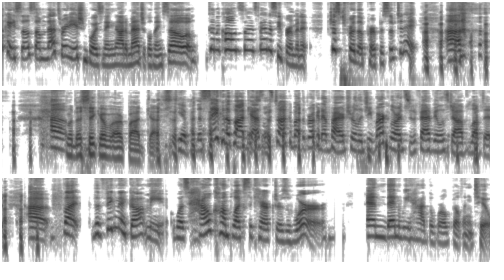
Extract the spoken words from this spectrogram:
okay, so some that's radiation poisoning, not a magical thing. So I'm going to call it science fantasy for a minute, just for the purpose of today. Uh, um, for the sake of our podcast. yeah, for the sake of the podcast, let's talk about the Broken Empire trilogy. Mark Lawrence did a fabulous job. Love loved it. Uh, but the thing that got me was how complex the characters were. And then we had the world building too.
